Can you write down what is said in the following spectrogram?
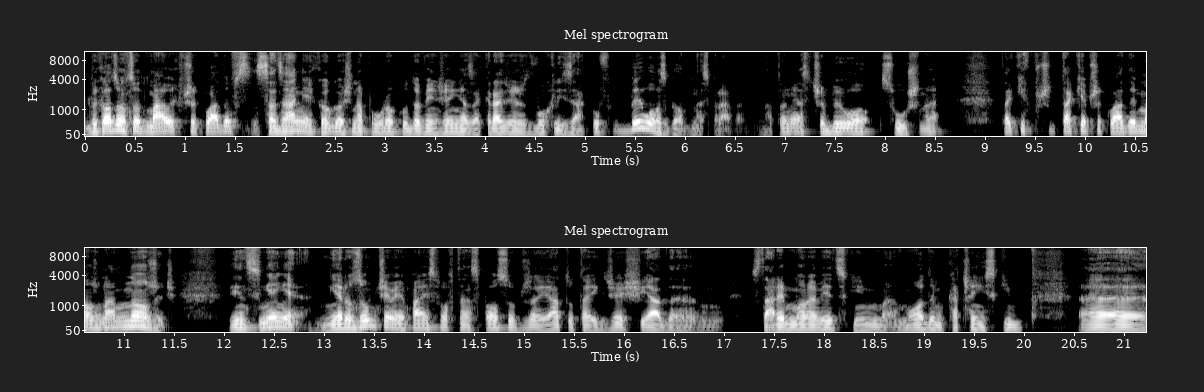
wychodząc od małych przykładów, sadzanie kogoś na pół roku do więzienia za kradzież dwóch lizaków było zgodne z prawem. Natomiast czy było słuszne? Takich, takie przykłady można mnożyć. Więc nie, nie, nie rozumcie mnie Państwo w ten sposób, że ja tutaj gdzieś jadę starym Morawieckim, młodym Kaczyńskim. E,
